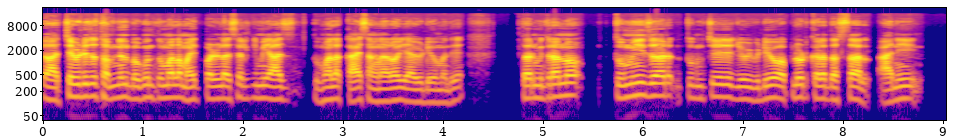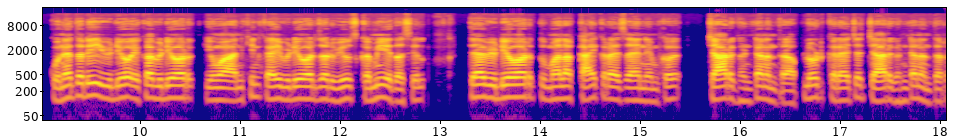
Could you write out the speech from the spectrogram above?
तर आजच्या व्हिडिओचं थंबनेल बघून तुम्हाला माहीत पडलं असेल की मी आज तुम्हाला काय सांगणार आहोत या व्हिडिओमध्ये. तर मित्रांनो तुम्ही जर तुमचे जे व्हिडिओ अपलोड करत असाल आणि कोण्यातरी व्हिडिओ एका व्हिडिओवर किंवा आणखीन काही व्हिडिओवर जर व्ह्यूज कमी येत असेल त्या व्हिडिओवर तुम्हाला काय करायचं आहे नेमकं चार घंट्यानंतर अपलोड करायच्या चार घंट्यानंतर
